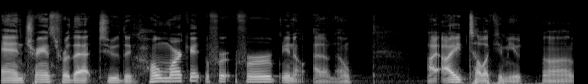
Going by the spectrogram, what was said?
and transfer that to the home market for for you know I don't know. I, I telecommute uh,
